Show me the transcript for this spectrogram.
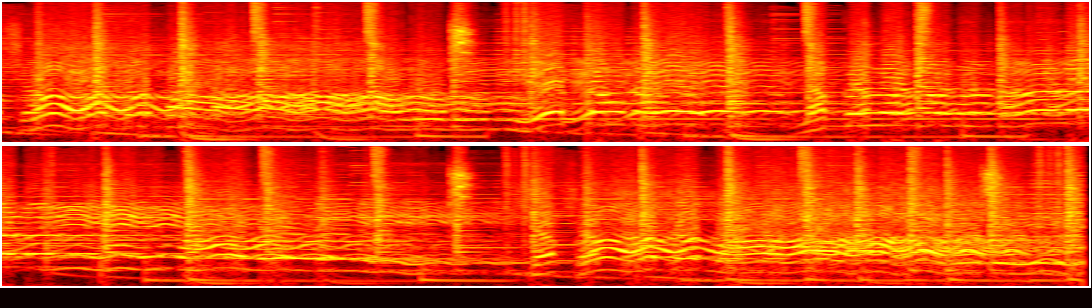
પાવણી હે તમે લગ્ન મંડળની પાવણી સખત પાવણી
